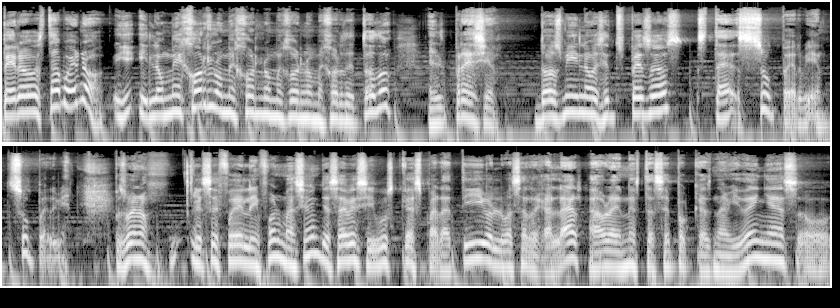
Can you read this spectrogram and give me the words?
pero está bueno. Y lo mejor, lo mejor, lo mejor, lo mejor de todo, el precio. 2.900 pesos está súper bien, súper bien. Pues bueno, esa fue la información. Ya sabes, si buscas para ti o lo vas a regalar ahora en estas épocas navideñas o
